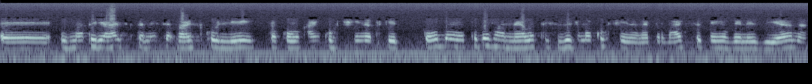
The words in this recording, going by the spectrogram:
é, os materiais que também você vai escolher para colocar em cortina, porque toda, toda janela precisa de uma cortina, né? Por mais que você tenha veneziana,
